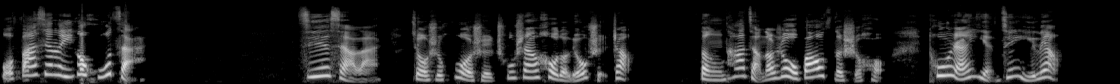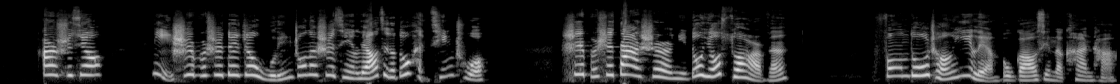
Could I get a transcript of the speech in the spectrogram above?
我发现了一个虎仔。接下来就是祸水出山后的流水账。等他讲到肉包子的时候，突然眼睛一亮：二师兄。”你是不是对这武林中的事情了解的都很清楚？是不是大事你都有所耳闻？丰都城一脸不高兴的看他，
